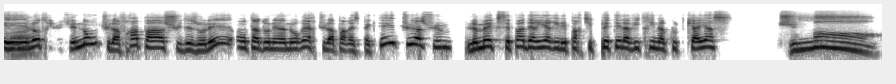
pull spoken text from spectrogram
Et Ouais. l'autre, il lui fait, non, tu la feras pas, je suis désolé, on t'a donné un horaire, tu l'as pas respecté, tu assumes. Le mec, c'est pas derrière, il est parti péter la vitrine à coups de caillasse. Tu mens.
